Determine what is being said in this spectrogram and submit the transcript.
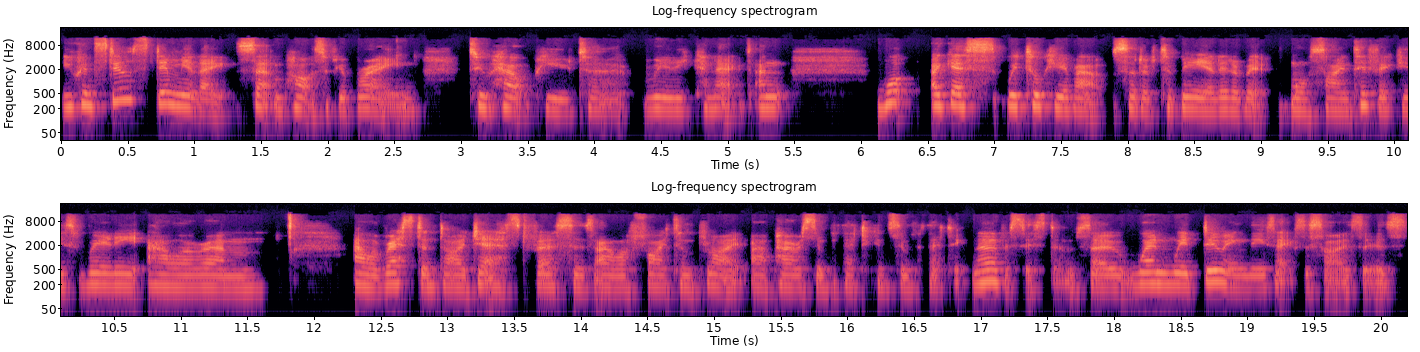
you can still stimulate certain parts of your brain to help you to really connect. And what I guess we're talking about, sort of to be a little bit more scientific, is really our um, our rest and digest versus our fight and flight, our parasympathetic and sympathetic nervous system. So when we're doing these exercises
